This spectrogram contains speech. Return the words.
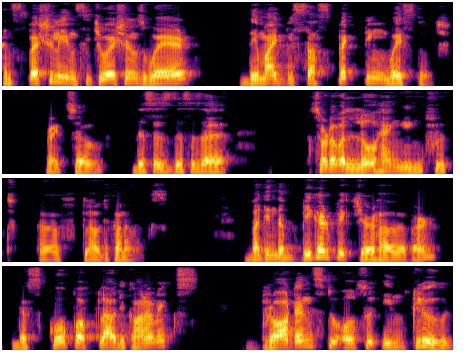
and especially in situations where they might be suspecting wastage, right? So this is this is a sort of a low hanging fruit of cloud economics. But in the bigger picture, however, the scope of cloud economics broadens to also include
